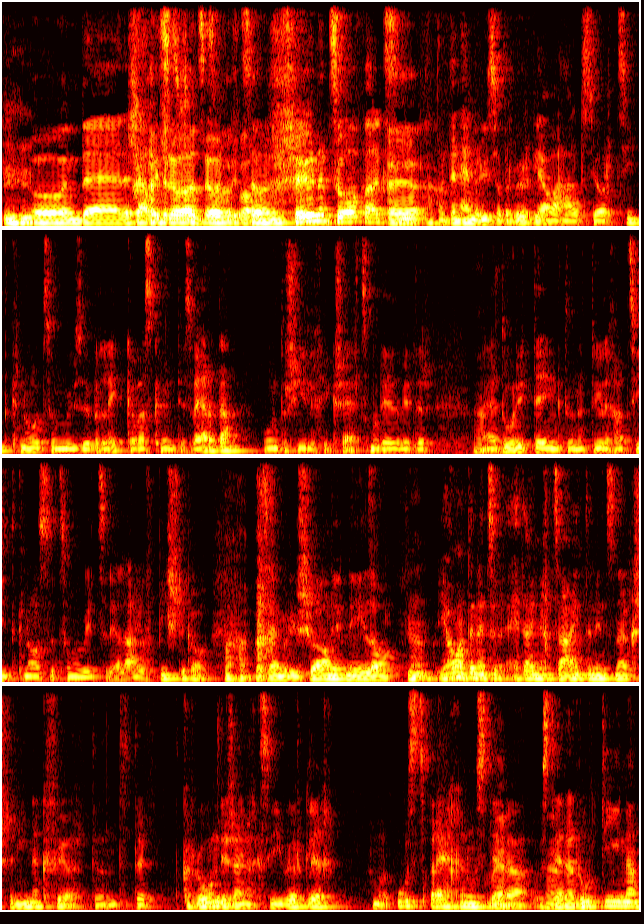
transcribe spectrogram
Oh, mhm. Und äh, das war auch wieder so, so, ein schöner Zufall. Äh. Und dann haben wir uns aber wirklich auch ein halbes Jahr Zeit genommen, um uns zu überlegen, was könnte es werden. Unterschiedliche Geschäftsmodelle wieder ja. äh, durchgedacht und natürlich auch Zeit genossen, um ein bisschen allein auf die Piste zu gehen. Aha. Das haben wir uns schon auch nicht nehmen lassen. Ja, ja und dann hat, hat eigentlich die Zeit ins Nächste hineingeführt. Und der Grund war eigentlich wirklich, mal auszubrechen aus dieser, ja. aus dieser Routine,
